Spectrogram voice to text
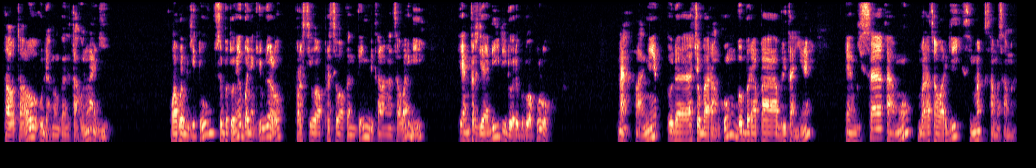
tahu-tahu udah mengganti tahun lagi. Walaupun begitu, sebetulnya banyak juga loh peristiwa-peristiwa penting di kalangan sawargi yang terjadi di 2020. Nah, Langit udah coba rangkum beberapa beritanya yang bisa kamu, Balat Sawargi, simak sama-sama.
